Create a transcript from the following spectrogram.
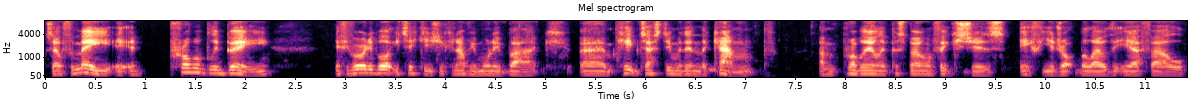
so for me, it'd probably be if you've already bought your tickets, you can have your money back. Um, keep testing within the camp, and probably only postpone fixtures if you drop below the EFL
